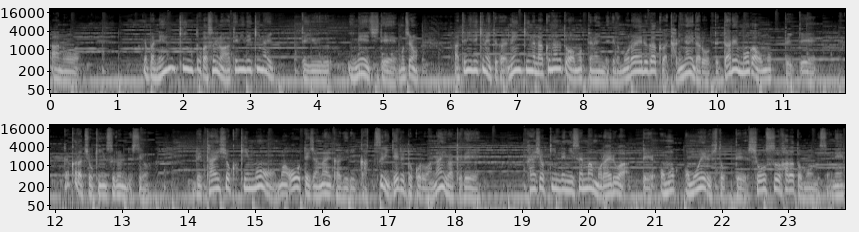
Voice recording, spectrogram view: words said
あの、やっぱ年金とかそういうのを当てにできないっていうイメージで、もちろん当てにできないというか、年金がなくなるとは思ってないんだけど、もらえる額が足りないだろうって誰もが思っていて、だから貯金するんですよ。で、退職金も、まあ大手じゃない限りがっつり出るところはないわけで、退職金で2000万もらえるわって思思える人って少数派だと思うんですよね。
